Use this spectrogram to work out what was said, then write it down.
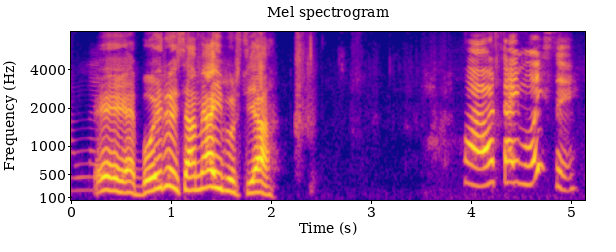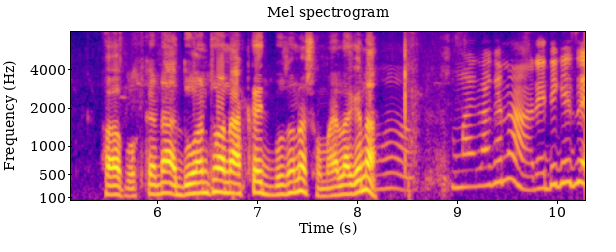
আল্লাহ। এ বই রইছে আমি আই পড়ছি আ। হ্যাঁ টাইম হইছে? হ্যাঁ পক্কাটা দোয়ান টোয়ান আটকাই বোঝো না সময় লাগে না। হ্যাঁ, সময় লাগে না। আর এদিকে যে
